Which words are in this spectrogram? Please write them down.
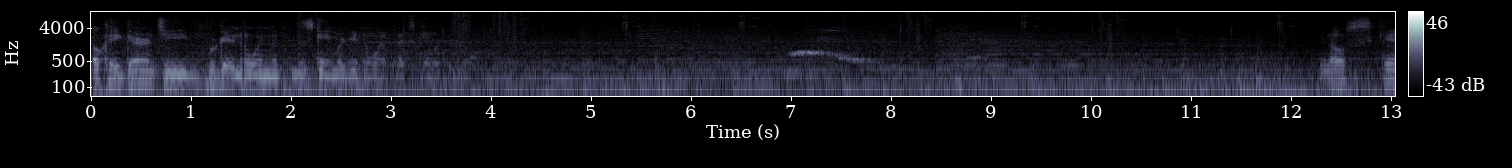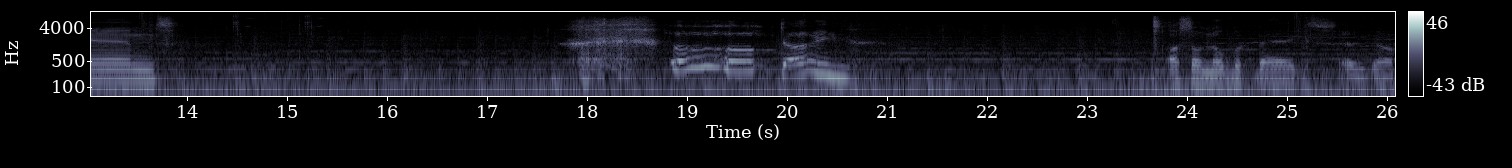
Okay, guaranteed. We're getting a win. This game, we're getting a win. Next game, we're getting a win. No skins. oh, I'm dying. Also, no book bags. There we go.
